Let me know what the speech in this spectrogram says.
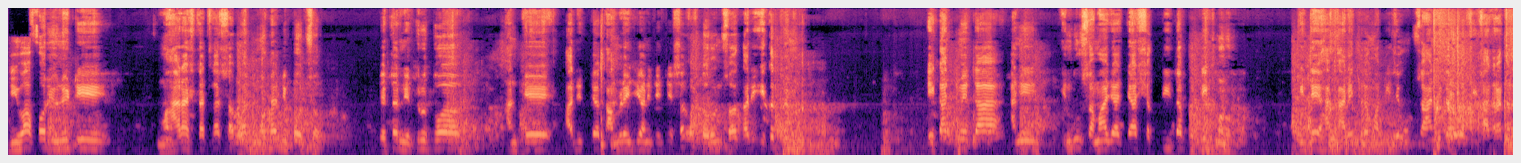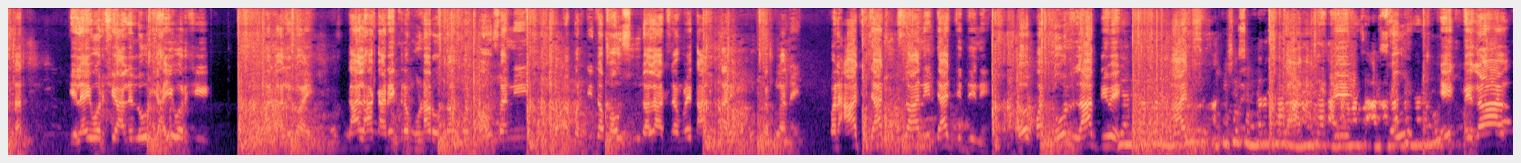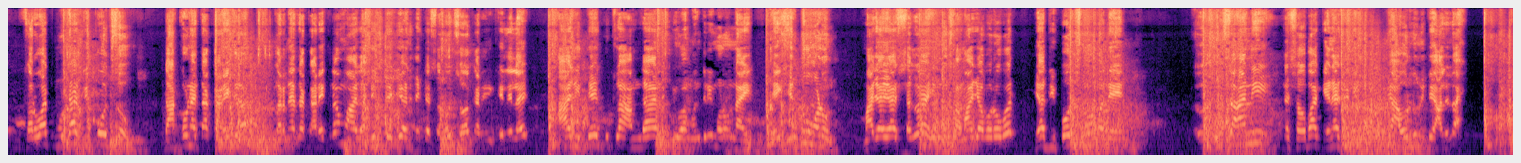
दिवा for unity महाराष्ट्रातला सर्वात मोठा दीपोत्सव त्याचं नेतृत्व आमचे आदित्य कांबळेजी आणि त्यांचे सर्व तरुण सहकारी एकत्र मिळून एकात्मता आणि हिंदू समाजाच्या शक्तीचं प्रतीक म्हणून इथे हा कार्यक्रम अतिशय उत्साहाने दरवर्षी साजरा करतात. गेल्याही वर्षी आलेलो याही वर्षी आज आलेलो आहे. काल हा कार्यक्रम होणार होता पण पावसाने परतीचा पाऊस सुरू झाला असल्यामुळे काल कार्यक्रम होऊ शकला नाही पण आज त्याच उत्साहाने त्याच जिद्दीने जवळपास दोन लाख दिवे आज. एक वेगळा सर्वात मोठा दीपोत्सव दाखवण्याचा कार्यक्रम करण्याचा कार्यक्रम आज आदित्यजी आणि त्यांच्या सर्व सहकार्यांनी केलेला आहे आज इथे कुठला आमदार किंवा मंत्री म्हणून नाही एक हिंदू म्हणून माझ्या या सगळ्या हिंदू समाजाबरोबर या दीपोत्सवामध्ये उत्साहाने सहभाग घेण्यासाठी मी आवर्जून इथे आलेलो आहे.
